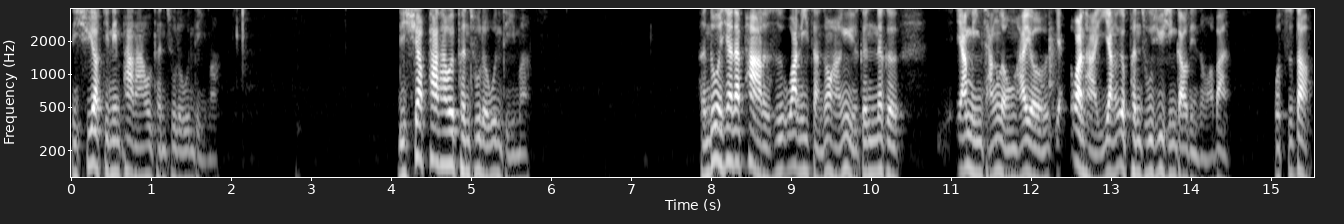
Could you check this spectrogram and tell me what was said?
你需要今天怕它会喷出的问题吗？你需要怕它会喷出的问题吗？很多人现在怕的是，万一散装航运也跟那个阳明长荣还有万海一样，又喷出去新高点怎么办？我知道，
